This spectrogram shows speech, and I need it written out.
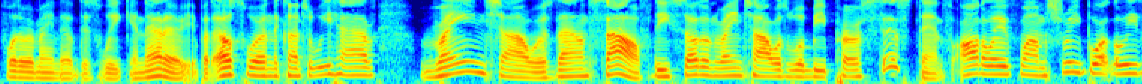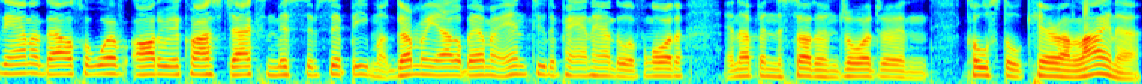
for the remainder of this week in that area. But elsewhere in the country, we have rain showers down south. These southern rain showers will be persistent all the way from Shreveport, Louisiana, Dallas Fort Worth, all the way across Jackson, Mississippi, Montgomery, Alabama, into the panhandle of Florida, and up into southern Georgia and coastal Carolina,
